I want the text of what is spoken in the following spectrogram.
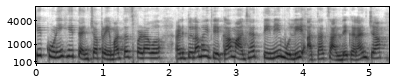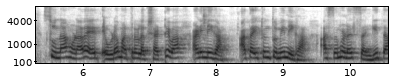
की कुणीही त्यांच्या प्रेमातच पडावं. आणि तुला माहिती आहे का? माझ्या तिन्ही मुली आता चांदेकरांच्या सुना होणार आहेत. एवढं मात्र लक्षात ठेवा आणि निघा. आता इथून तुम्ही निघा. असं म्हणत संगीता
